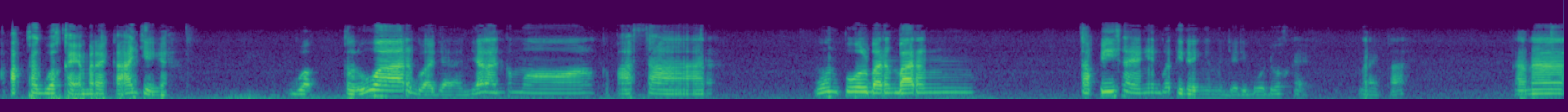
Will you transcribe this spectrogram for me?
apakah gue kayak mereka aja ya? Gue keluar gue jalan-jalan ke mall ke pasar ngumpul bareng-bareng. Tapi sayangnya gue tidak ingin menjadi bodoh kayak mereka. Karena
